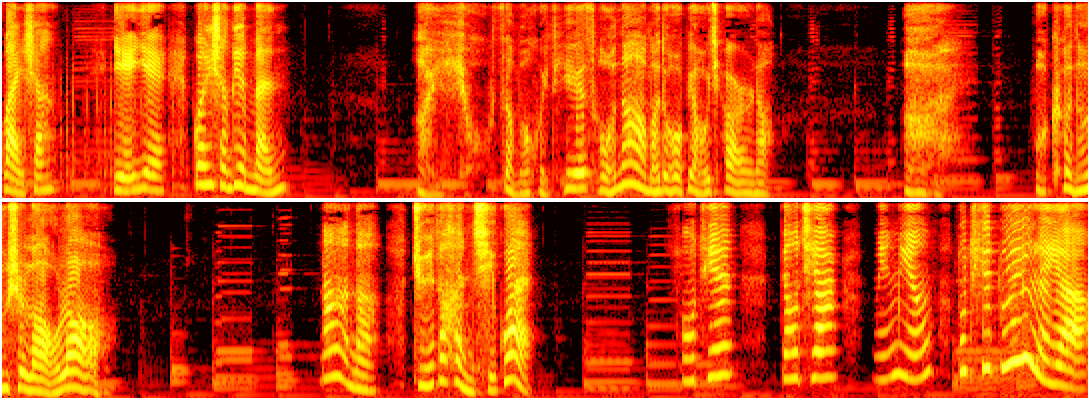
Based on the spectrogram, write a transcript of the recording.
晚上，爷爷关上店门。哎呦，怎么会贴错那么多标签儿呢？唉，我可能是老了。娜娜。觉得很奇怪，昨天标签明明都贴对了呀。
